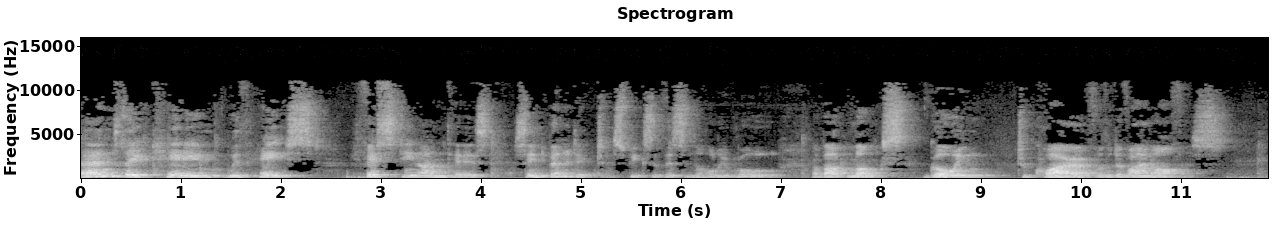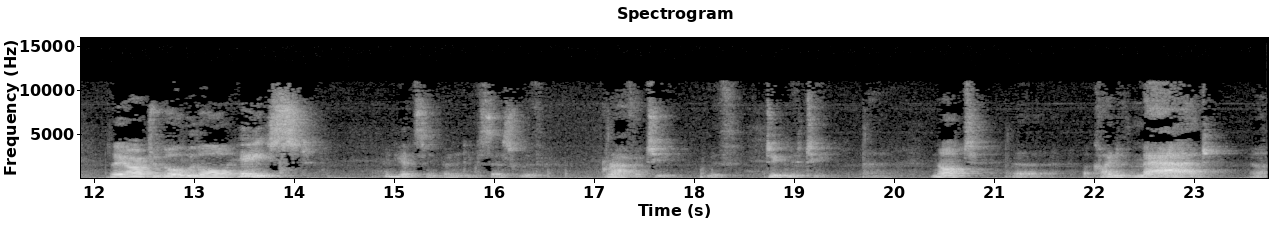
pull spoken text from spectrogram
And they came with haste, festinantes. St. Benedict speaks of this in the Holy Rule, about monks going to choir for the divine office. They are to go with all haste. And yet St. Benedict says with gravity, with dignity, uh, not uh, a kind of mad, uh,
